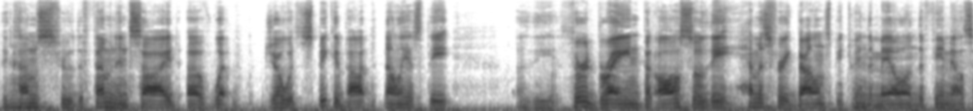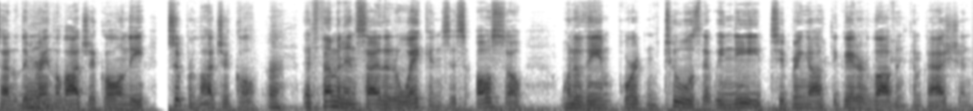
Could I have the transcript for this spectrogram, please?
that comes through the feminine side of what Joe would speak about, not only as the the third brain, but also the hemispheric balance between the male and the female side of the brain, the logical and the superlogical. That feminine side that awakens is also one of the important tools that we need to bring out the greater love and compassion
